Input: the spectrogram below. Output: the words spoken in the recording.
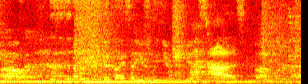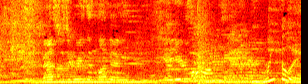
Oh, this is another piece of advice I usually give to kids. As um, master's degrees in London, a year long. Really?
